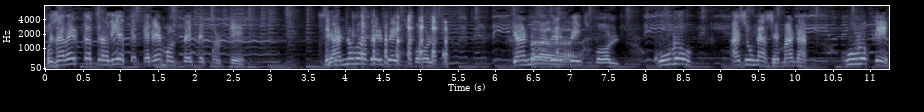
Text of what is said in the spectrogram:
Pues a ver qué otro día te tenemos, Pepe, porque ya no va a haber béisbol. Ya no va a haber Ah. béisbol. Juro, hace una semana, juro que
